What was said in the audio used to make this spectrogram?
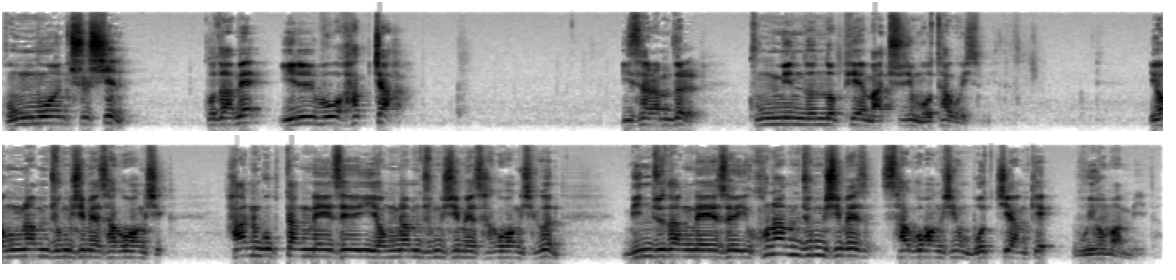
공무원 출신, 그 다음에 일부 학자. 이 사람들 국민 눈높이에 맞추지 못하고 있습니다. 영남 중심의 사고방식, 한국당 내에서의 영남 중심의 사고방식은 민주당 내에서의 호남 중심의 사고방식은 못지않게 위험합니다.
